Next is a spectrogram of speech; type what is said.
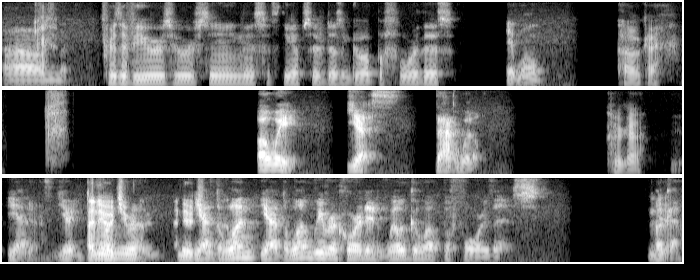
Um, For the viewers who are seeing this, if the episode doesn't go up before this, it won't. Oh, okay. Oh wait, yes, that will. Okay. Yeah, Yeah. I knew what you meant. I knew what Yeah, you the meant. one. Yeah, the one we recorded will go up before this. Yeah. Okay.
